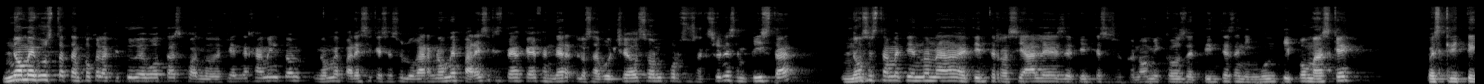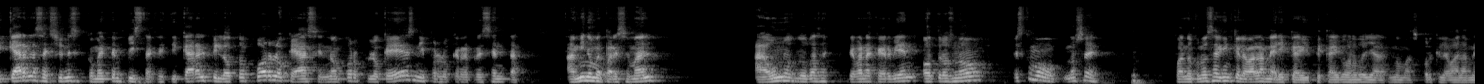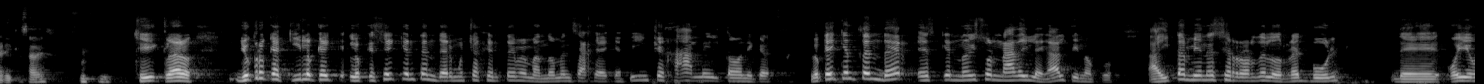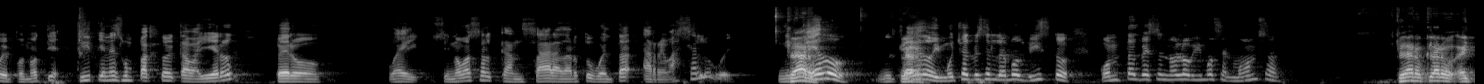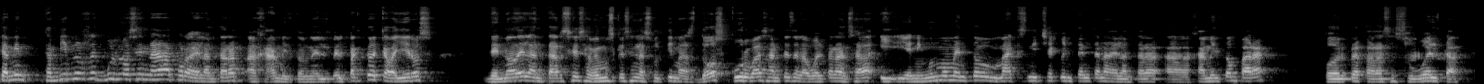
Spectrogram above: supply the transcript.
No me gusta tampoco la actitud de Botas cuando defiende a Hamilton. No me parece que sea su lugar. No me parece que se tenga que defender. Los abucheos son por sus acciones en pista. No se está metiendo nada de tintes raciales, de tintes socioeconómicos, de tintes de ningún tipo más que pues criticar las acciones que comete en pista, criticar al piloto por lo que hace, no por lo que es ni por lo que representa. A mí no me parece mal. A unos los te van a caer bien, otros no. Es como, no sé, cuando conoces a alguien que le va a la América y te cae gordo ya nomás porque le va a la América, ¿sabes? Sí, claro. Yo creo que aquí lo que, hay, lo que sí hay que entender, mucha gente me mandó mensaje de que pinche Hamilton y que... Lo que hay que entender es que no hizo nada ilegal, Tinoco. Ahí también ese error de los Red Bull, de, oye, güey, pues no, sí tienes un pacto de caballeros, pero, güey, si no vas a alcanzar a dar tu vuelta, arrebásalo, güey. Ni pedo, ni pedo. Y muchas veces lo hemos visto. ¿Cuántas veces no lo vimos en Monza? Claro, claro. Ahí también, también los Red Bull no hacen nada por adelantar a, Hamilton. El, pacto de caballeros de no adelantarse, sabemos que es en las últimas dos curvas antes de la vuelta lanzada y, en ningún momento Max ni Checo intentan adelantar a, Hamilton para poder prepararse su vuelta.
